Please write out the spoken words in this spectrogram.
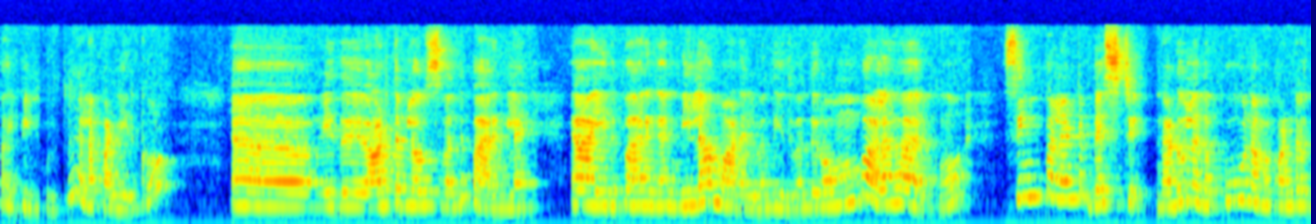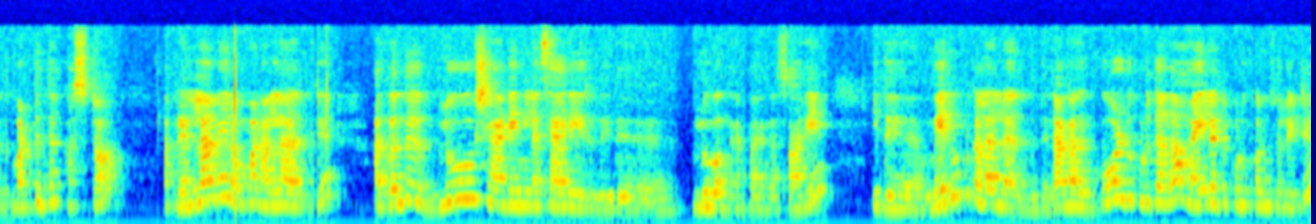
பைப்பிங் கொடுத்து எல்லாம் பண்ணியிருக்கோம். இது அடுத்த ப்ளவுஸ் வந்து பாருங்களேன். இது பாருங்க நிலா மாடல் வந்து இது வந்து ரொம்ப அழகா இருக்கும். சிம்பிள் அண்ட் பெஸ்ட்டு நடுவில் அந்த பூ நம்ம பண்ணுறது மட்டும்தான் கஷ்டம். அப்புறம் எல்லாமே ரொம்ப நல்லா இருக்கு. அது வந்து ப்ளூ ஷேடிங்கில் சேரீ இருந்தது இது ப்ளூங்கிற பாருங்க சாரி இது மெரூன் கலரில் இருந்தது. நாங்கள் அது கோல்டு கொடுத்தா தான் ஹைலைட் கொடுக்கணும்னு சொல்லிட்டு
